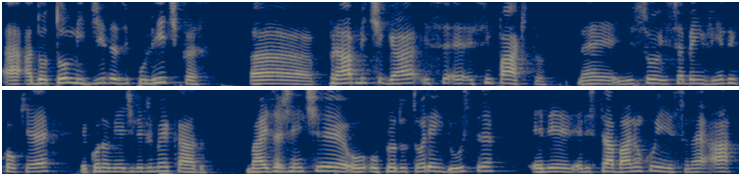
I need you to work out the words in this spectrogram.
adotou medidas e políticas para mitigar esse, esse impacto. Né? Isso, isso é bem-vindo em qualquer economia de livre mercado mas a gente, o, o produtor e a indústria, ele, eles trabalham com isso, né? A,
